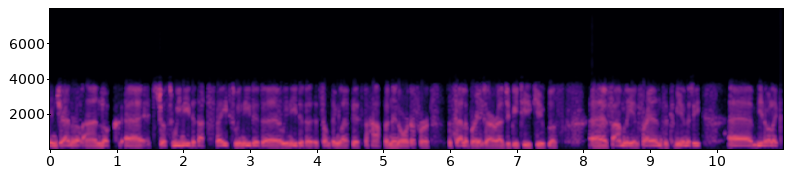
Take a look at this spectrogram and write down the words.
in general. And look, uh, it's just we needed that space. We needed uh, we needed uh something like this to happen in order for to celebrate our LGBTQ plus uh, family and friends and community. Um, you know, like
